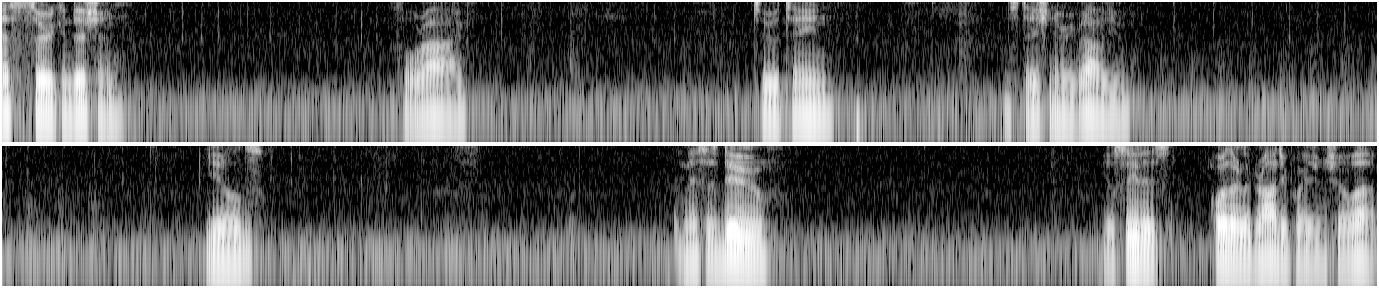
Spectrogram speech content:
necessary condition for i to attain the stationary value yields. And this is due you'll see this Euler-Lagrange equation show up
